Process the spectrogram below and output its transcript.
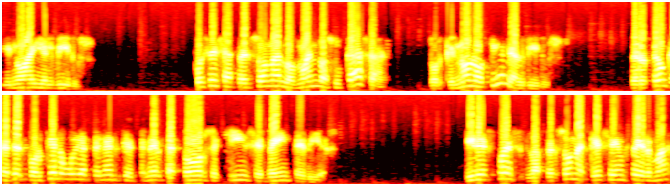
y no hay el virus pues esa persona lo mando a su casa, porque no lo tiene al virus. Pero tengo que hacer, ¿por qué lo voy a tener que tener 14, 15, 20 días? Y después, la persona que se enferma,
